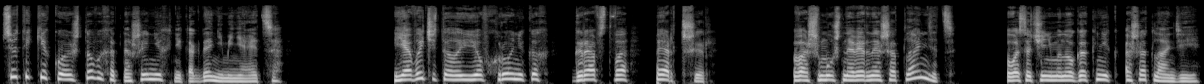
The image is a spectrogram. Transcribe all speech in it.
все-таки кое-что в их отношениях никогда не меняется. Я вычитала ее в хрониках графства Пертшир. Ваш муж, наверное, шотландец? У вас очень много книг о Шотландии.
